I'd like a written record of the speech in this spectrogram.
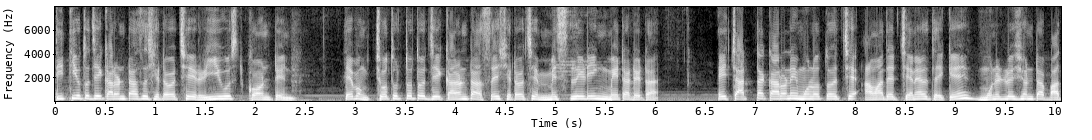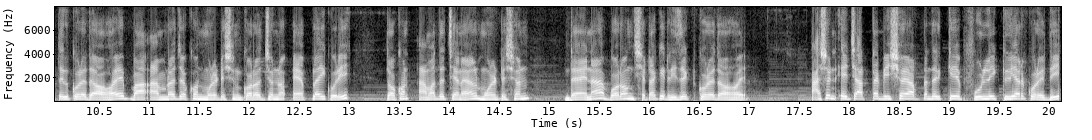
তৃতীয়ত যে কারণটা আছে, সেটা হচ্ছে রিউজড কন্টেন্ট এবং চতুর্থত যে কারণটা আছে, সেটা হচ্ছে মিসলিডিং মেটাডেটা এই চারটা কারণেই মূলত হচ্ছে আমাদের চ্যানেল থেকে মনিটেশনটা বাতিল করে দেওয়া হয় বা আমরা যখন মনিটেশন করার জন্য অ্যাপ্লাই করি, তখন আমাদের চ্যানেল মনিটেশন দেয় না, বরং সেটাকে রিজেক্ট করে দেওয়া হয়। আসুন, এই চারটা বিষয় আপনাদেরকে ফুললি ক্লিয়ার করে দিই।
